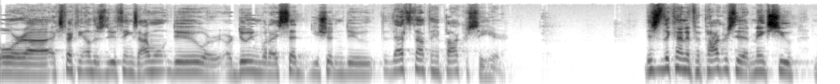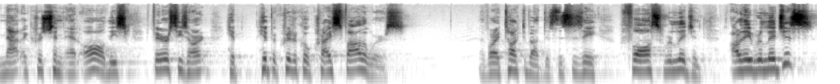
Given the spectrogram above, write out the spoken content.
or uh, expecting others to do things I won't do or, or doing what I said you shouldn't do. That's not the hypocrisy here. This is the kind of hypocrisy that makes you not a Christian at all. These Pharisees aren't hip- hypocritical Christ followers. I've already talked about this. This is a false religion. Are they religious?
